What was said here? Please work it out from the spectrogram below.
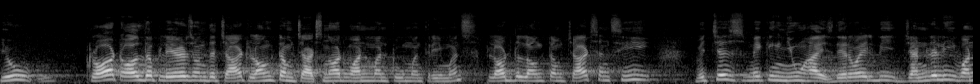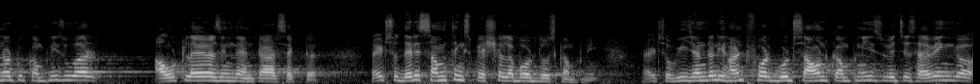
You plot all the players on the chart, long-term charts, not one month, two month, three months. Plot the long-term charts and see which is making new highs. There will be generally one or two companies who are outliers in the entire sector, right? So there is something special about those companies, right? So we generally hunt for good sound companies which is having uh,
